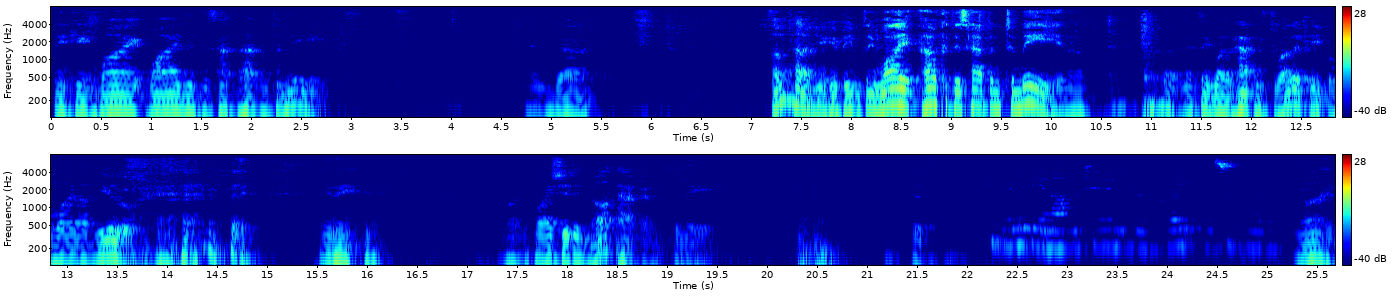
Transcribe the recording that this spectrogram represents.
thinking, why why did this have to happen to me? And uh, sometimes you hear people say, why? How could this happen to me? You know, well, they say, well, it happens to other people. Why not you? You think, why- why should it not happen to me? Can really be an opportunity for great personal growth. Right.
